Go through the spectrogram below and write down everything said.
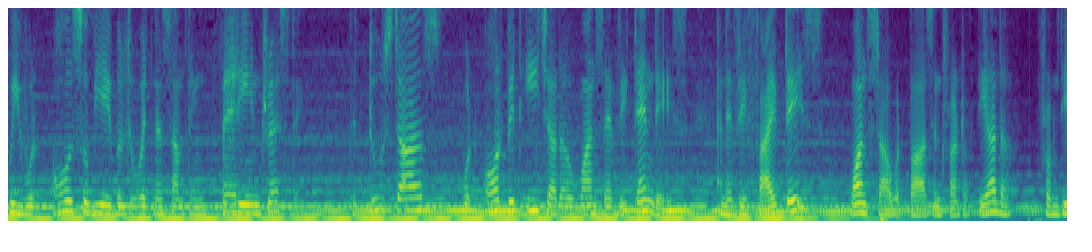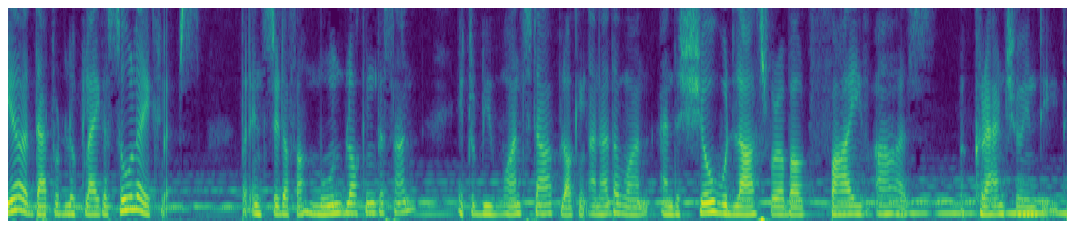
We would also be able to witness something very interesting the two stars would orbit each other once every 10 days, and every 5 days, one star would pass in front of the other. From the Earth, that would look like a solar eclipse. But instead of a moon blocking the sun, it would be one star blocking another one, and the show would last for about 5 hours. A grand show indeed.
